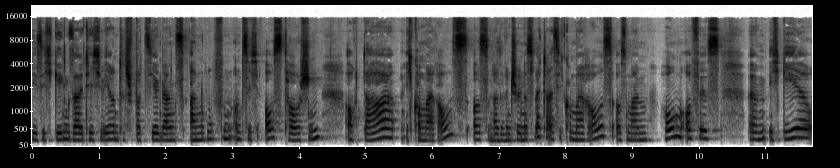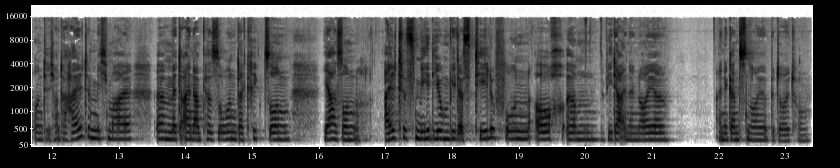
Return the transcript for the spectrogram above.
die sich gegenseitig während des Spaziergangs anrufen und sich austauschen. Auch da, ich komme mal raus, aus, mhm. also wenn schönes Wetter ist, ich komme mal raus aus meinem Homeoffice, ähm, ich gehe und ich unterhalte mich mal äh, mit einer Person, da kriegt so ein, ja, so ein altes Medium wie das Telefon auch ähm, wieder eine neue eine ganz neue Bedeutung.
